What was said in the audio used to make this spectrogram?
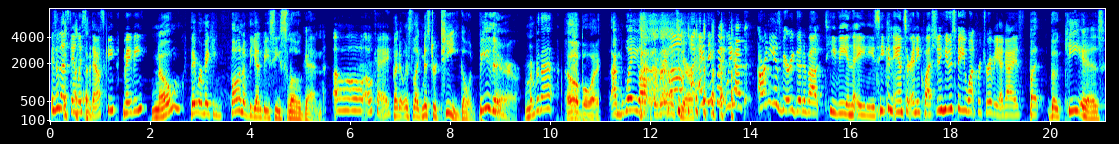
Isn't that Stanley Spadowski? Maybe? No? They were making fun of the NBC slogan. Oh, okay. But it was like Mr. T going, be there. Remember that? Oh boy. I'm way off the rails Well, here. I, I think what we have to, Arnie is very good about TV in the 80s. He can answer any question. Here's who you want for trivia, guys. But the key is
